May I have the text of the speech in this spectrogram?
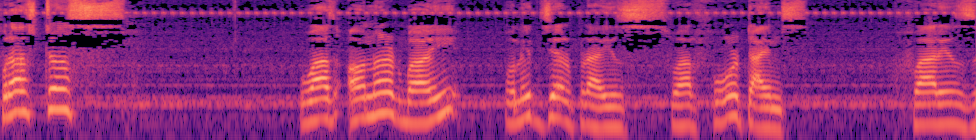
Frustus was honored by Pulitzer Prize for four times for his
